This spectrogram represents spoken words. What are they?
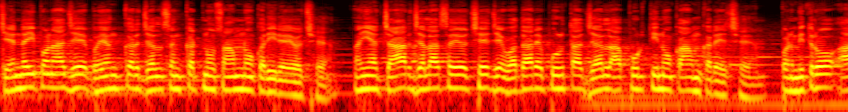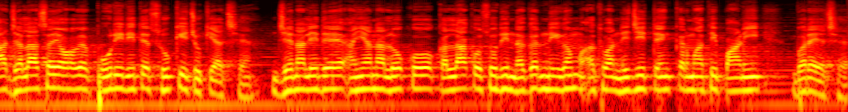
ચેન્નઈ પણ આજે ભયંકર જલસંકટનો સામનો કરી રહ્યો છે. અહીંયા ચાર જલાશયો છે જે વધારે પૂરતા જલ આપૂર્તિનો કામ કરે છે. પણ મિત્રો, આ જલાશયો હવે પૂરી રીતે સૂકી ચૂક્યા છે. જેના લીધે અહીંયાના લોકો કલાકો સુધી નગર નિગમ અથવા નિજી ટેન્કરમાંથી પાણી ભરે છે.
